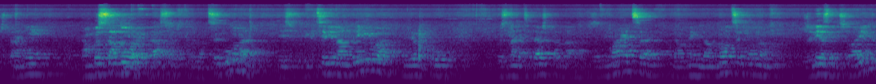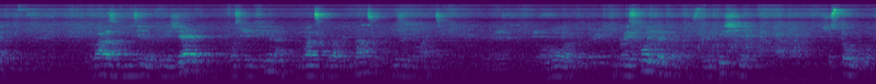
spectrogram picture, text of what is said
что они амбассадоры, да, собственно, Цигуна, здесь Екатерина Андреева наверху, вы знаете, да, что она занимается давным-давно Цигуном, железный человек, два раза в неделю приезжает после эфира в 22.15 и занимается. Вот. И происходит это с 2006 года.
